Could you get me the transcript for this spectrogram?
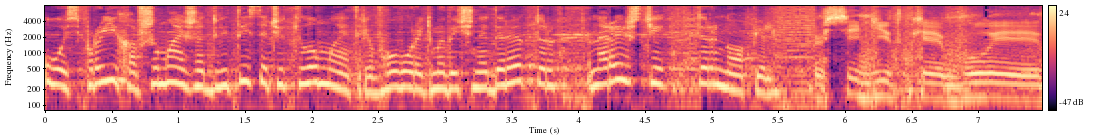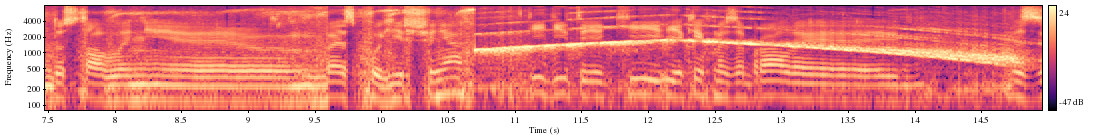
ось, проїхавши майже 2000 кілометрів, говорить медичний директор, нарешті Тернопіль. Всі дітки були доставлені е, без погіршення. Ті діти, які, яких ми забрали з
